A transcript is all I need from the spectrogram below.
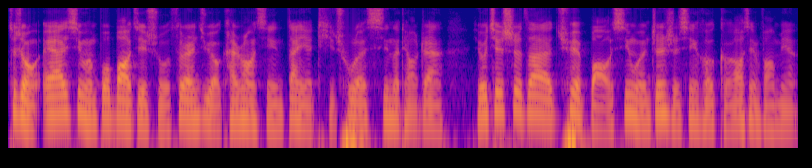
这种 AI 新闻播报技术虽然具有开创性，但也提出了新的挑战。尤其是在确保新闻真实性和可靠性方面，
